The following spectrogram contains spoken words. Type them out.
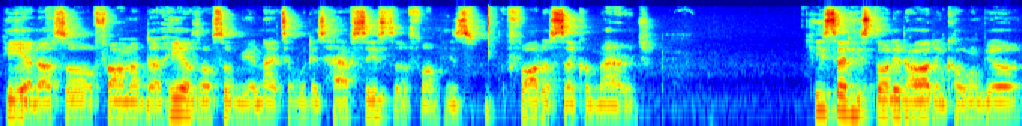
he had also found out that he has also reunited with his half sister from his father's second marriage. He said he studied hard in Columbia.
